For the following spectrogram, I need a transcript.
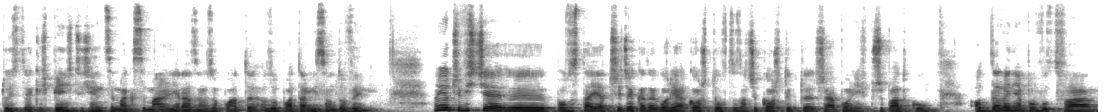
to jest jakieś 5000 maksymalnie razem z, opłaty, z opłatami sądowymi. No i oczywiście y, pozostaje trzecia kategoria kosztów, to znaczy koszty, które trzeba ponieść w przypadku oddalenia powództwa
